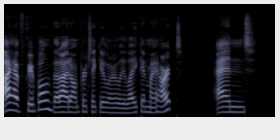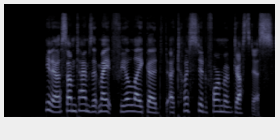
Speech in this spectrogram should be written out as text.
I have people that I don't particularly like in my heart, and you know, sometimes it might feel like a, a twisted form of justice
